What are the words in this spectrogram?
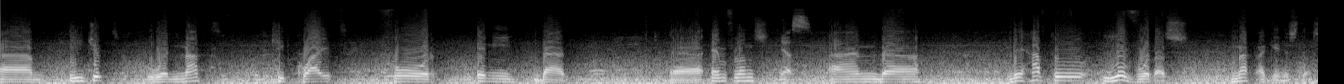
um, Egypt will not keep quiet for any bad uh, influence Yes. and uh, they have to live with us not against us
